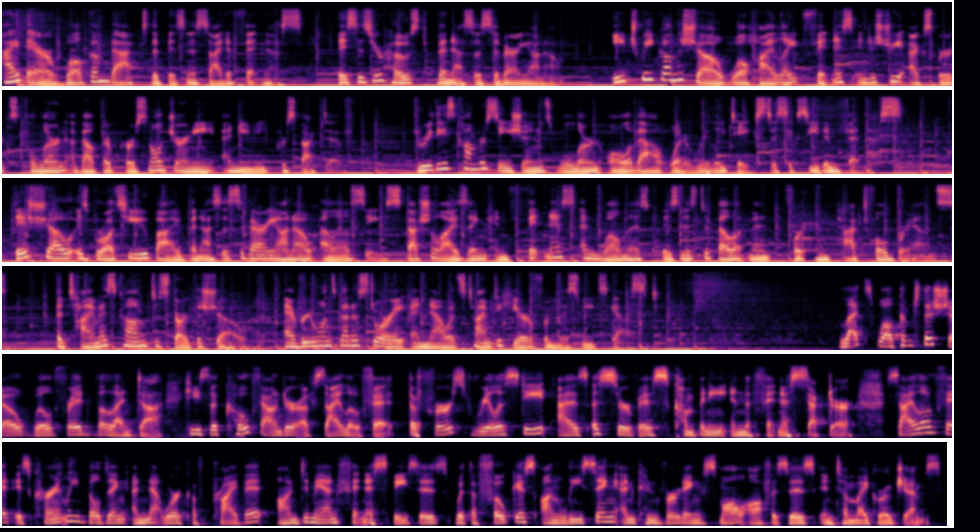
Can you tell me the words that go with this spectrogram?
Hi there. Welcome back to the business side of fitness. This is your host, Vanessa Severiano. Each week on the show, we'll highlight fitness industry experts to learn about their personal journey and unique perspective. Through these conversations, we'll learn all about what it really takes to succeed in fitness. This show is brought to you by Vanessa Severiano LLC, specializing in fitness and wellness business development for impactful brands. The time has come to start the show. Everyone's got a story, and now it's time to hear from this week's guest. Let's welcome to the show Wilfred Valenta. He's the co founder of SiloFit, the first real estate as a service company in the fitness sector. SiloFit is currently building a network of private, on demand fitness spaces with a focus on leasing and converting small offices into micro gyms.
